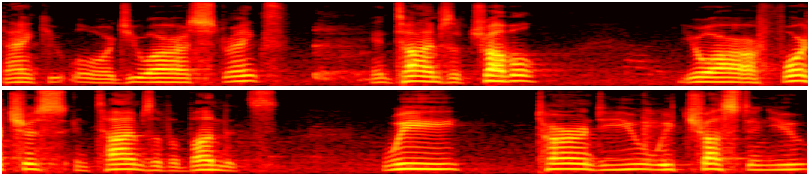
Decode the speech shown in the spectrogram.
Thank you, Lord. You are our strength in times of trouble. You are our fortress in times of abundance. We turn to you, we trust in you.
